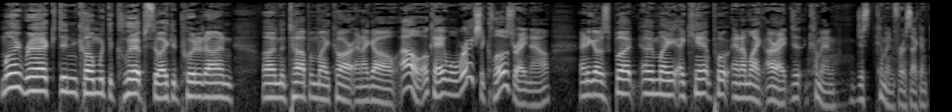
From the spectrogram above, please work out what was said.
"My rack didn't come with the clips, so I could put it on on the top of my car." And I go, "Oh, okay. Well, we're actually closed right now." And he goes, but uh, my I can't put. And I'm like, all right, just come in, just come in for a second.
